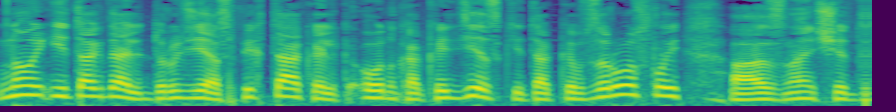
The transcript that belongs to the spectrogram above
Ну и так далее. Друзья, спектакль, он как и детский, так и взрослый, а, значит,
